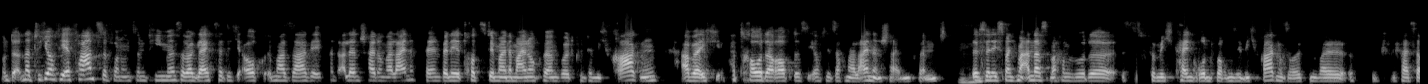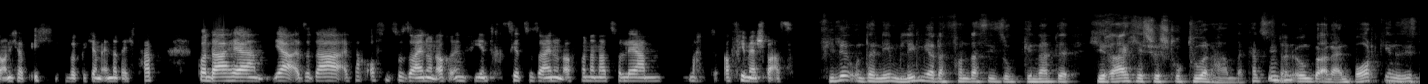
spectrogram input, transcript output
Und natürlich auch die erfahrenste von uns im Team ist, aber gleichzeitig auch immer sage, ihr könnt alle Entscheidungen alleine fällen. Wenn ihr trotzdem meine Meinung hören wollt, könnt ihr mich fragen. Aber ich vertraue darauf, dass ihr auch die Sachen alleine entscheiden könnt. Mhm. Wenn ich es manchmal anders machen würde, ist für mich kein Grund, warum Sie mich fragen sollten, weil ich weiß ja auch nicht, ob ich wirklich am Ende recht habe. Von daher, ja, also da einfach offen zu sein und auch irgendwie interessiert zu sein und auch voneinander zu lernen, macht auch viel mehr Spaß. Viele Unternehmen leben ja davon, dass sie sogenannte hierarchische Strukturen haben. Da kannst du mhm. dann irgendwo an ein Board gehen und siehst,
